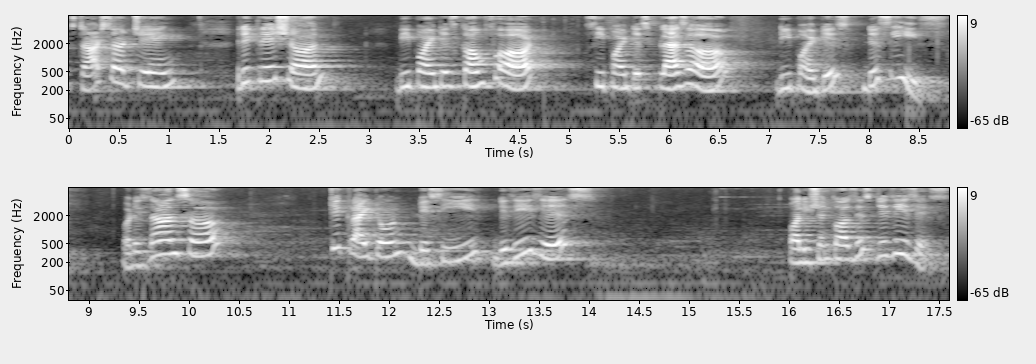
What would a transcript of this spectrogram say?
Start searching. Recreation. B point is comfort. C point is pleasure. D point is disease. What is the answer? Tick right on disease. Diseases. Pollution causes diseases.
